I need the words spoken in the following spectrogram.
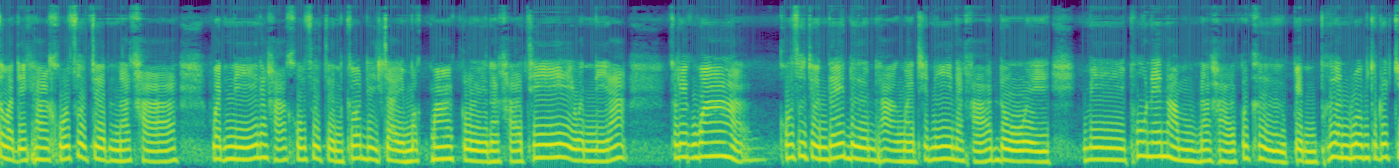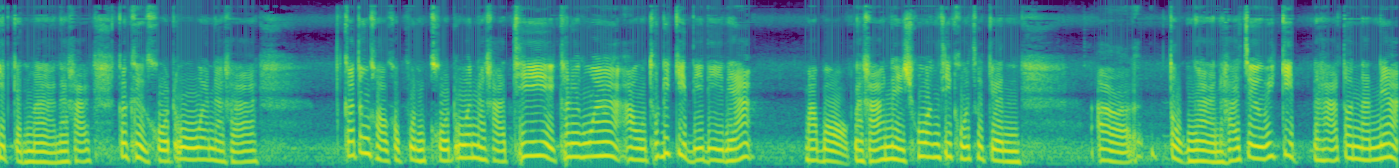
สวัสดีค่ะโค้ชสุเจนนะคะ วันนี้นะคะโค้ชสุเจนก็ดีใจมาก ๆ เลยนะคะ ที่วันนี้เรียกว่าโค้ชสุเจนได้เดินทางมาที่นี่นะคะ โดยมีผู้แนะนำนะคะก็คือเป็นเพื่อนร่วมธุรกิจกันมานะคะ ก็คือโค้ดอ้วนนะคะก็ต้องขอขอบคุณโค้ดอ้วนนะคะ ที่เขาเรียกว่าเอาธุรกิจดีๆ เนี้ยมาบอกนะคะ ในช่วงที่โค้ชสุเจนตกงานนะคะ เจอวิกฤตนะคะ ตอนนั้นเนี่ย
